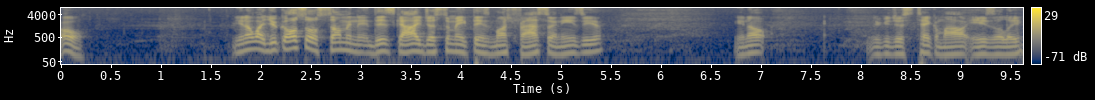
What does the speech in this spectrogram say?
Oh. You know what? You can also summon this guy just to make things much faster and easier. You know, you can just take him out easily.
